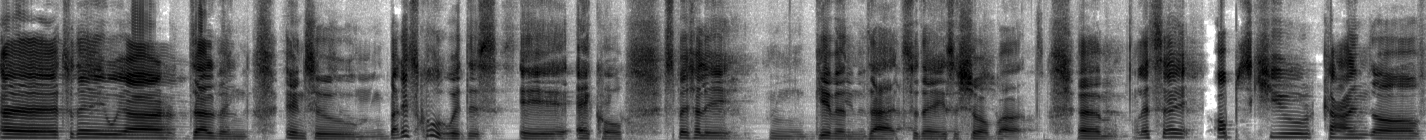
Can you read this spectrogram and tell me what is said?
uh, today we are delving into, but it's cool with this uh, echo, especially mm, given that today is a show about, um, let's say, obscure kind of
